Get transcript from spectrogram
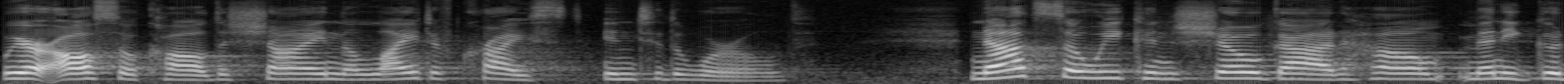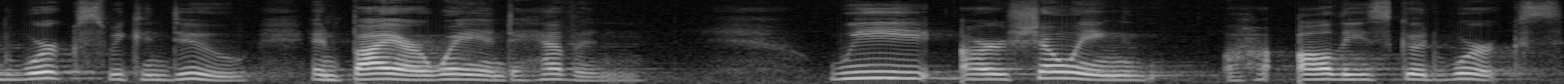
We are also called to shine the light of Christ into the world. Not so we can show God how many good works we can do and buy our way into heaven. We are showing all these good works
